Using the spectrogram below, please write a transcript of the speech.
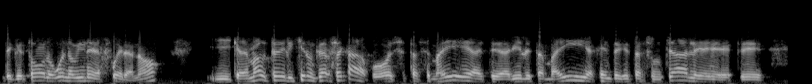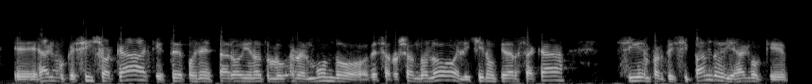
de que todo lo bueno viene de afuera, ¿no? y que además ustedes eligieron quedarse acá, pues estás en Bahía, este Ariel está en Bahía, gente que está en Sunchales, este, eh, es algo que se hizo acá, que ustedes pueden estar hoy en otro lugar del mundo desarrollándolo, eligieron quedarse acá, siguen participando y es algo que,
